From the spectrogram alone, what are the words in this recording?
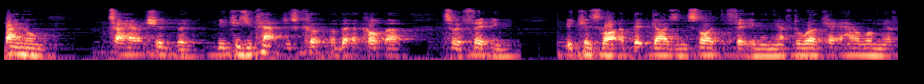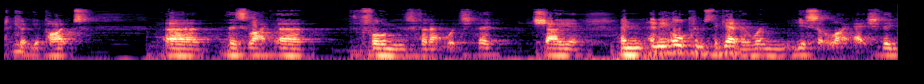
bang on to how it should be because you can't just cut a bit of copper to a fitting because like a bit goes inside the fitting and you have to work out how long you have to cut your pipes. Uh, there's like uh, formulas for that which they show you and, and it all comes together when you sort of like actually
